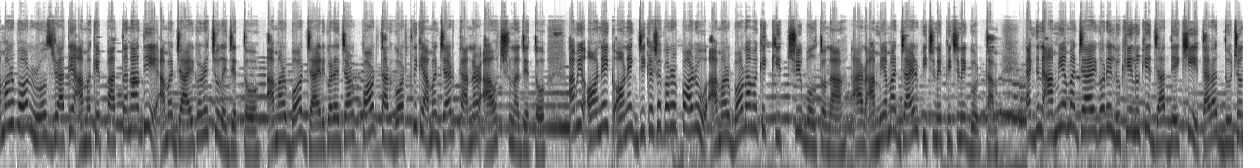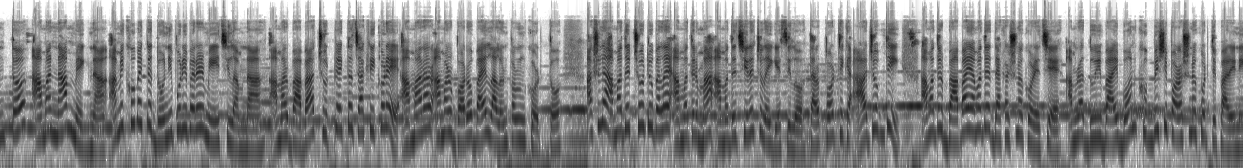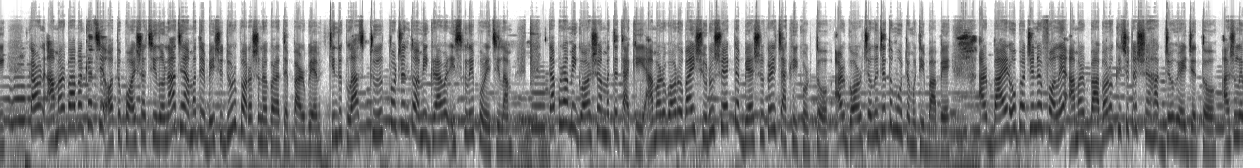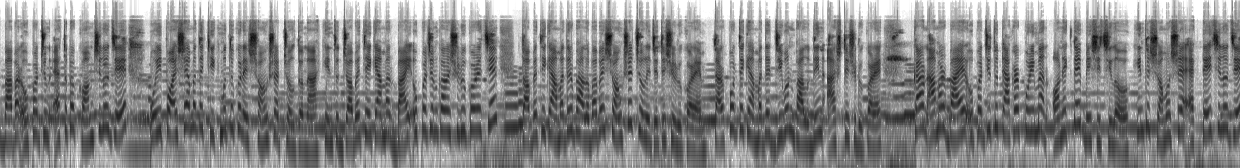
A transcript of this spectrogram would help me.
আমার বর রোজ রাতে আমাকে পাত্তা না দিয়ে আমার জায়ের ঘরে চলে যেত। আমার বর জায়ের ঘরে যাওয়ার পর তার ঘর থেকে আমার জায়ের কান্নার আওয়াজ শোনা যেত। আমি অনেক অনেক জিজ্ঞাসা করার পরও আমার বর আমাকে কিচ্ছুই বলতো না। আর আমি আমার জায়ের পিছনে পিছনে ঘুরতাম। একদিন আমি আমার জায়ের ঘরে লুকিয়ে লুকিয়ে যা দেখি, তারা দুজন তো আমার নাম মেঘনা। আমি খুব একটা ধনী পরিবারের মেয়ে ছিলাম না। আমার বাবা ছোট্ট একটা চাকরি করে আমার আর আমার বড় ভাই লালন পালন করত। আসলে আমাদের ছোটবেলায় আমাদের মা আমাদের ছেড়ে চলে গেছিল। তারপর থেকে আজ অবধি আমাদের বাবাই আমাদের দেখাশোনা করেছে। আমরা দুই ভাই বোন খুব বেশি পড়াশোনা করতে পারিনি। কারণ আমার বাবার কাছে অত পয়সা ছিল না যে আমাদের বেশি দূর পড়াশোনা করাতে পারবে। কিন্তু ক্লাস টুয়েলভ পর্যন্ত আমি গ্রামের স্কুলে পড়েছিলাম। তারপর আমি গড় সামলাতে থাকি। আমার বড় ভাই শুরু শুরু একটা বেসরকারি চাকরি করত। আর গড় চলে যেত মোটামুটি ভাবে। আর বাইরের উপার্জনের ফলে আমার বাবারও কিছুটা সাহায্য হয়ে যেত। আসলে বাবার উপার্জন এতটা কম ছিল যে ওই পয়সা আমাদের ঠিকমতো করে সংসার চলতো না। কিন্তু যবে থেকে আমার ভাই উপার্জন করা শুরু করেছে, তবে থেকে আমাদের ভালোভাবে সংসার চলে যেতে শুরু করে। তারপর থেকে আমাদের জীবন ভালো দিন আসতে শুরু করে। কারণ আমার ভাইয়ের উপার্জিত টাকার পরিমাণ অনেকটাই বেশি ছিল। কিন্তু সমস্যা একটাই ছিল যে,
